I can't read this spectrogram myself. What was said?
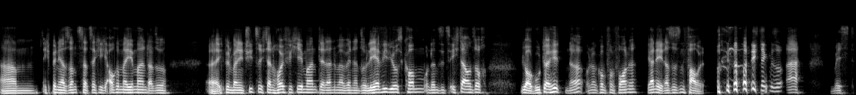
Ähm, ich bin ja sonst tatsächlich auch immer jemand, also äh, ich bin bei den Schiedsrichtern häufig jemand, der dann immer, wenn dann so Lehrvideos kommen und dann sitze ich da und sag, ja, guter Hit, ne? Und dann kommt von vorne, ja, nee, das ist ein Foul. und ich denke mir so, ah, Mist.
